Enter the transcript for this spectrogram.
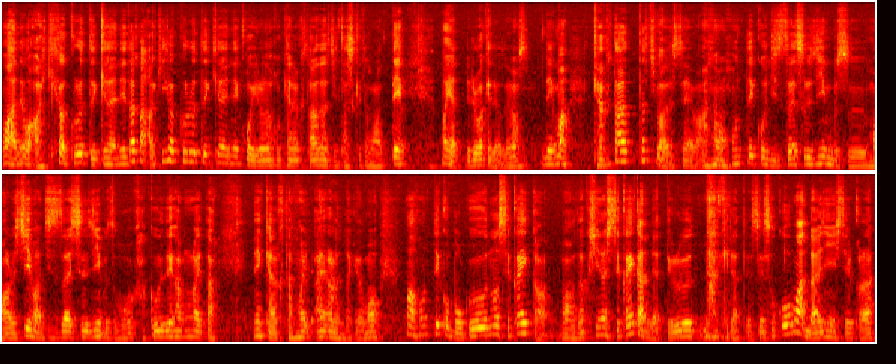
まあでも秋が来るといけないね。だから秋が来るといけないね、こういろんなこうキャラクターたちに助けてもらって、まあやってるわけでございます。で、まあ、キャラクターたちはですね、あの、本当にこう実在する人物もあるし、まあ実在する人物、僕が架空で考えた、ね、キャラクターもあるんだけども、まあ本当にこう僕の世界観、まあ私の世界観でやってるだけだってですね、そこをまあ大事にしてるから、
